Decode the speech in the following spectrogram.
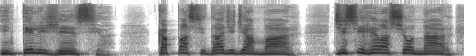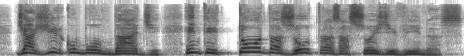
inteligência, capacidade de amar, de se relacionar, de agir com bondade, entre todas as outras ações divinas,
